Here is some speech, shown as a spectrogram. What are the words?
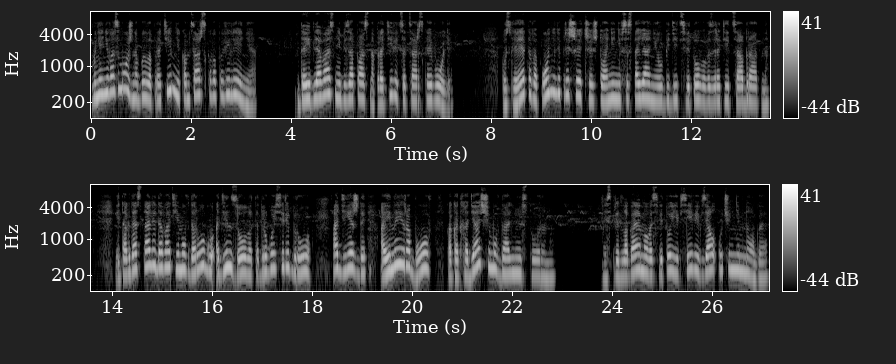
«Мне невозможно было противником царского повеления, да и для вас небезопасно противиться царской воле. После этого поняли пришедшие, что они не в состоянии убедить святого возвратиться обратно, и тогда стали давать ему в дорогу один золото, другой серебро, одежды, а иные рабов, как отходящему в дальнюю сторону. Из предлагаемого святой Евсевий взял очень немногое.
